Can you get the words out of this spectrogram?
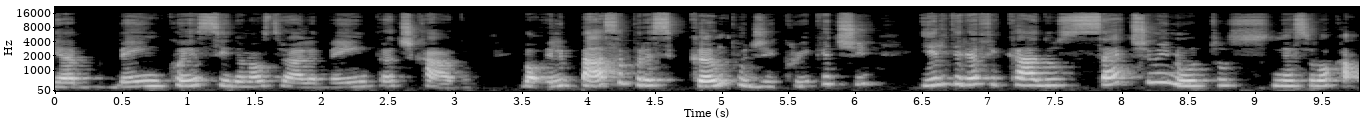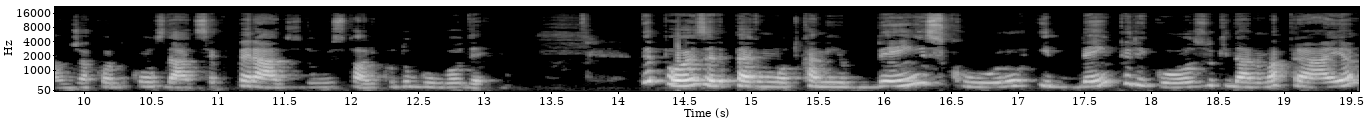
e é bem conhecido na Austrália, bem praticado. Bom, ele passa por esse campo de cricket e ele teria ficado sete minutos nesse local, de acordo com os dados recuperados do histórico do Google dele. Depois ele pega um outro caminho bem escuro e bem perigoso que dá numa praia,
